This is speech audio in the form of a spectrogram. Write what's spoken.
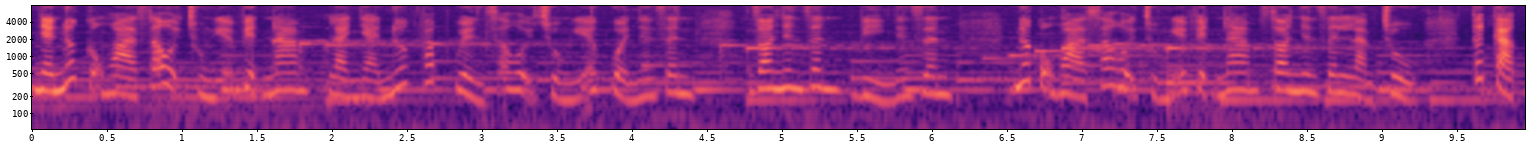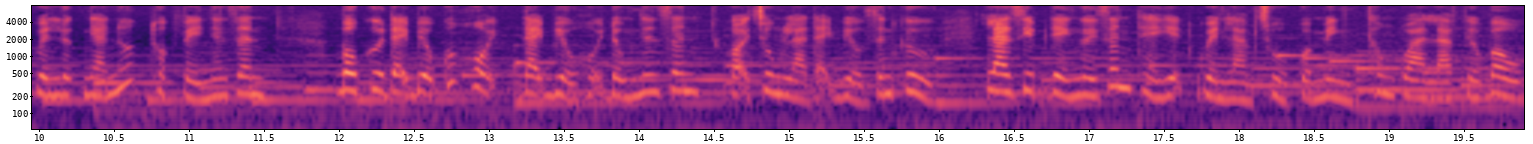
nhà nước Cộng hòa xã hội chủ nghĩa Việt Nam là nhà nước pháp quyền xã hội chủ nghĩa của nhân dân, do nhân dân vì nhân dân. Nước Cộng hòa xã hội chủ nghĩa Việt Nam do nhân dân làm chủ, tất cả quyền lực nhà nước thuộc về nhân dân. Bầu cử đại biểu Quốc hội, đại biểu Hội đồng Nhân dân, gọi chung là đại biểu dân cử, là dịp để người dân thể hiện quyền làm chủ của mình thông qua lá phiếu bầu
